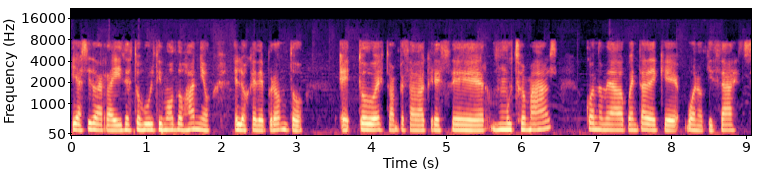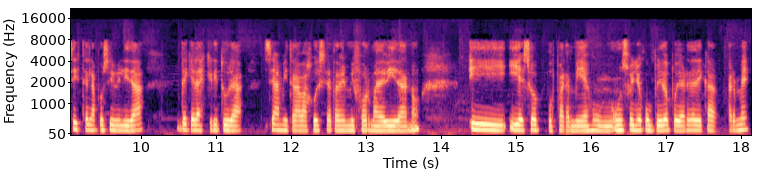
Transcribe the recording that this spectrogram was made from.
Y ha sido a raíz de estos últimos dos años en los que de pronto eh, todo esto ha empezado a crecer mucho más cuando me he dado cuenta de que, bueno, quizás existe la posibilidad de que la escritura sea mi trabajo y sea también mi forma de vida, ¿no? Y, eso, pues para mí es un sueño cumplido poder dedicarme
